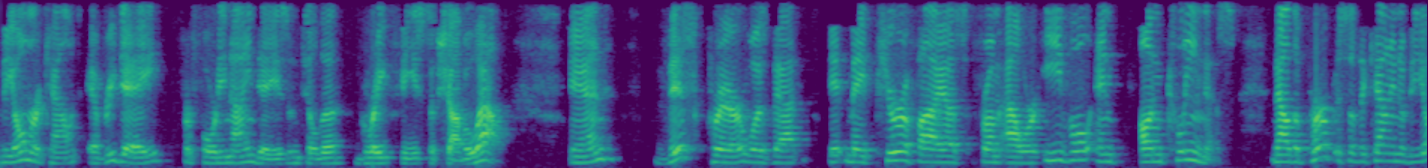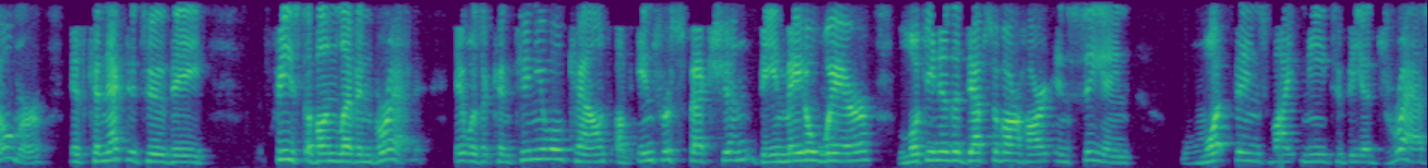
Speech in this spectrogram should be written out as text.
the Omer count every day for 49 days until the great feast of Shavuot. And this prayer was that it may purify us from our evil and uncleanness. Now, the purpose of the counting of the Omer is connected to the Feast of Unleavened Bread. It was a continual count of introspection, being made aware, looking into the depths of our heart and seeing what things might need to be addressed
